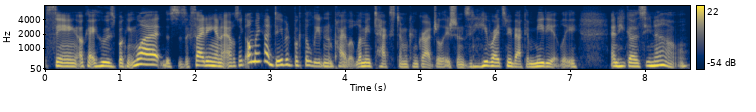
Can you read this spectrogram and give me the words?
seeing, okay, who's booking what? This is exciting. And I was like, oh my God, David booked the lead in a pilot. Let me text him, congratulations. And he writes me back immediately. And he goes, you know,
